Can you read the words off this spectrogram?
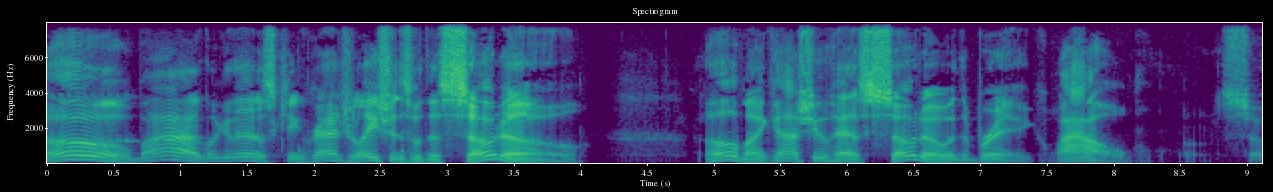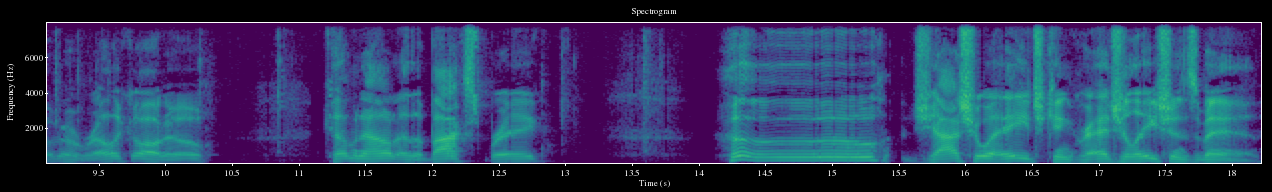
Oh, my. Look at this. Congratulations with the Soto. Oh, my gosh. Who has Soto in the break? Wow. Soto Relic Auto coming out of the box break. Ho, Joshua H. Congratulations, man.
